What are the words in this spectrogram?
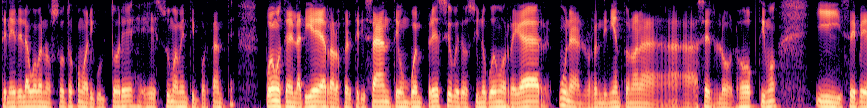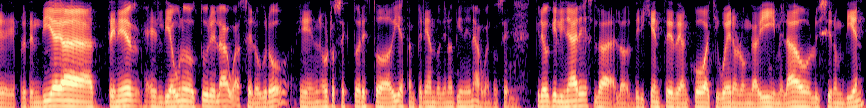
tener el agua para nosotros como agricultores es sumamente importante. Podemos tener la tierra, los fertilizantes, un buen precio, pero si no podemos regar, una, los rendimientos no van a, a ser lo, lo óptimo y se pretendía tener el día 1 de octubre el agua, se logró, en otros sectores todavía están peleando que no tienen agua, entonces mm. creo que Linares, los dirigentes de Ancoa, Chihueno, Longaví y Melao lo hicieron bien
